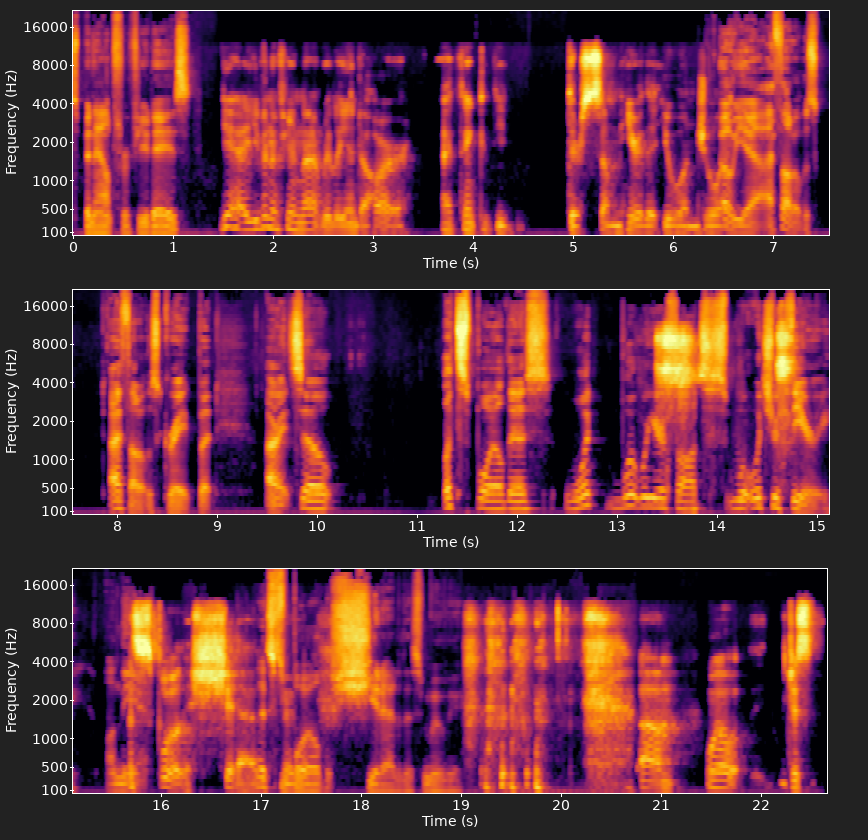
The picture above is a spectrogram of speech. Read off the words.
it's been out for a few days. Yeah, even if you're not really into horror, I think the, there's some here that you will enjoy. Oh yeah, I thought it was, I thought it was great. But all right, so let's spoil this. What What were your thoughts? What, what's your theory on the? Let's spoil the shit out of Let's this movie. spoil the shit out of this movie. um, Well, just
